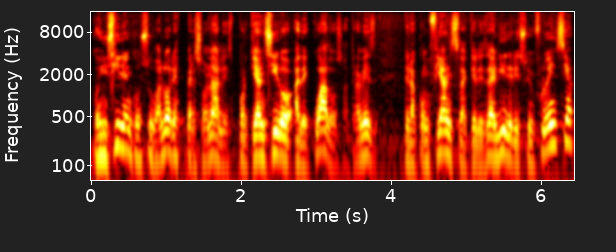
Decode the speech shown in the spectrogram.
coinciden con sus valores personales porque han sido adecuados a través de la confianza que les da el líder y su influencia,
